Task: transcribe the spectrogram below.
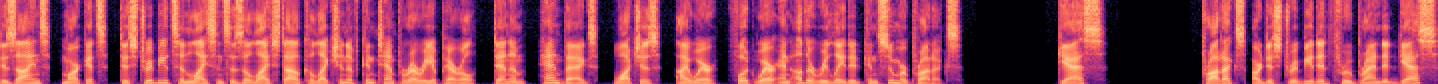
Designs, markets, distributes, and licenses a lifestyle collection of contemporary apparel, denim, handbags, watches, eyewear, footwear, and other related consumer products. Guess? Products are distributed through branded Guess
